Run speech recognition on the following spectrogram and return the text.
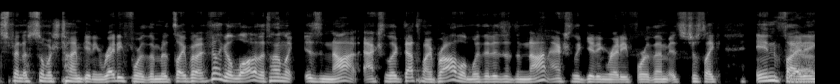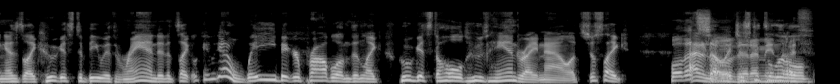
to spend so much time getting ready for them. It's like, but I feel like a lot of the time, like, is not actually like that's my problem with it is it's not actually getting ready for them. It's just like infighting as like who gets to be with Rand. And it's like, okay, we got a way bigger problem than like who gets to hold whose hand right now. It's just like, Well, that's I don't know, it just it. I gets a mean, I little- th-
